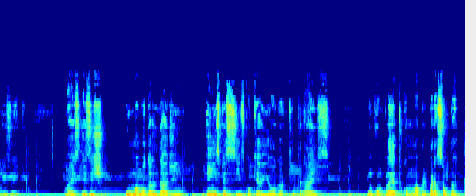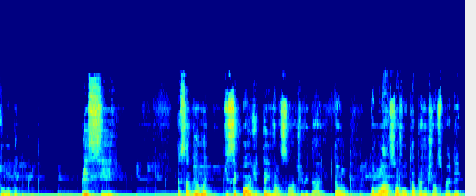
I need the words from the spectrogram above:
um exemplo. Mas existe uma modalidade em, em específico que é o yoga que traz um completo, como uma preparação para tudo esse essa gama que se pode ter em relação à atividade. Então, vamos lá, só voltar para a gente não se perder.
